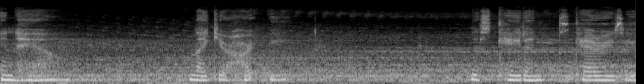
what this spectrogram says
Inhale, like your heartbeat. This cadence carries you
